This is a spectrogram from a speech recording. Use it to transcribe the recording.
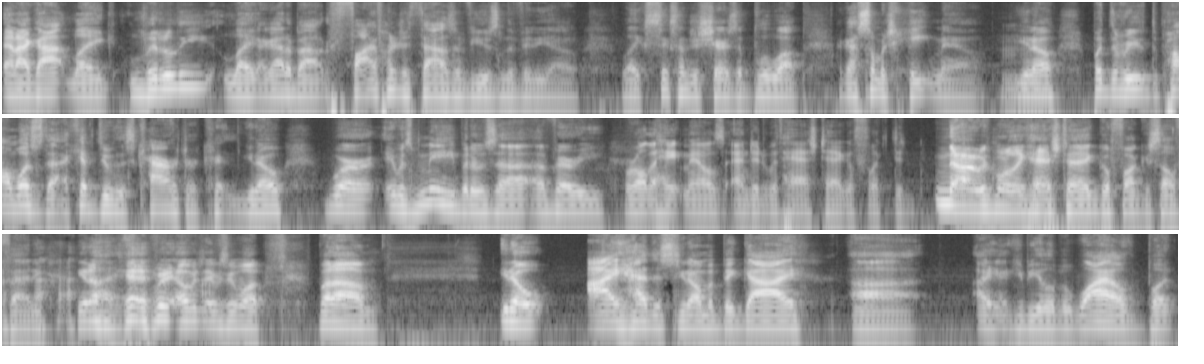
and I got like literally like I got about five hundred thousand views in the video, like six hundred shares. It blew up. I got so much hate mail, you know. But the re- the problem was that I kept doing this character, you know, where it was me, but it was a, a very Where all the hate mails ended with hashtag afflicted. no, it was more like hashtag go fuck yourself, fatty. you know, every every single one. But um, you know, I had this. You know, I'm a big guy. Uh, I, I could be a little bit wild, but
